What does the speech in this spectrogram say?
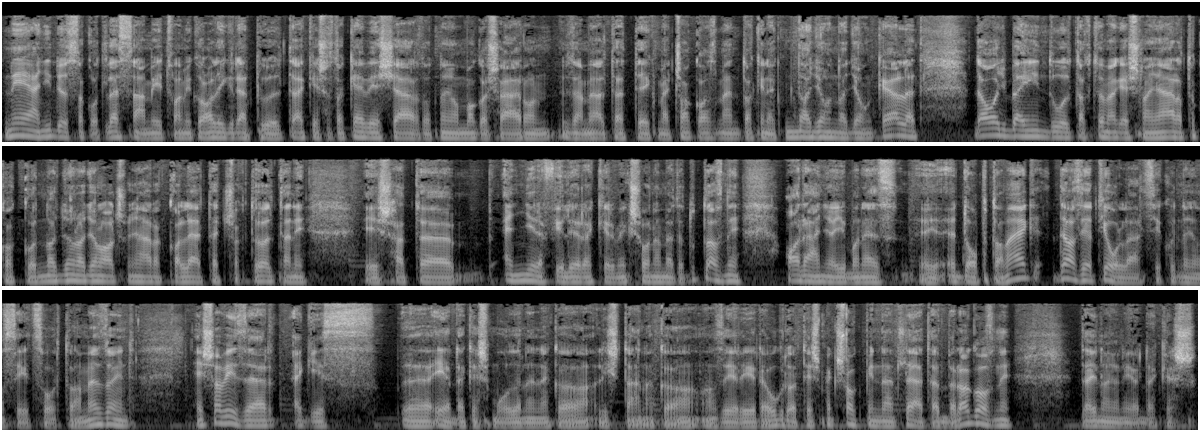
néhány időszakot leszámítva, amikor alig repültek, és azt a kevés járatot nagyon magas áron üzemeltették, mert csak az ment, akinek nagyon-nagyon kellett, de ahogy beindultak tömegesen a járatok, akkor nagyon-nagyon alacsony árakkal lehetett csak tölteni, és hát ennyire félérekért még soha nem lehetett utazni, arányaiban ez dobta meg, de azért jól látszik, hogy nagyon szétszórta a mezőnyt, és a Vizer egész érdekes módon ennek a listának a, az érére ugrott, és még sok mindent lehet ebbe ragozni, de egy nagyon érdekes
